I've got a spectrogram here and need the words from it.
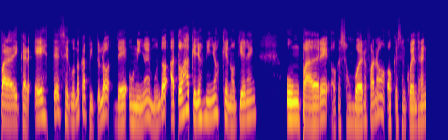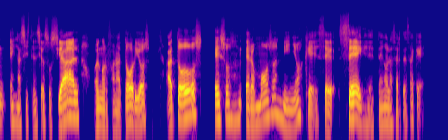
para dedicar este segundo capítulo de Un Niño de Mundo a todos aquellos niños que no tienen un padre o que son huérfanos o que se encuentran en asistencia social o en orfanatorios, a todos esos hermosos niños que sé, tengo la certeza que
